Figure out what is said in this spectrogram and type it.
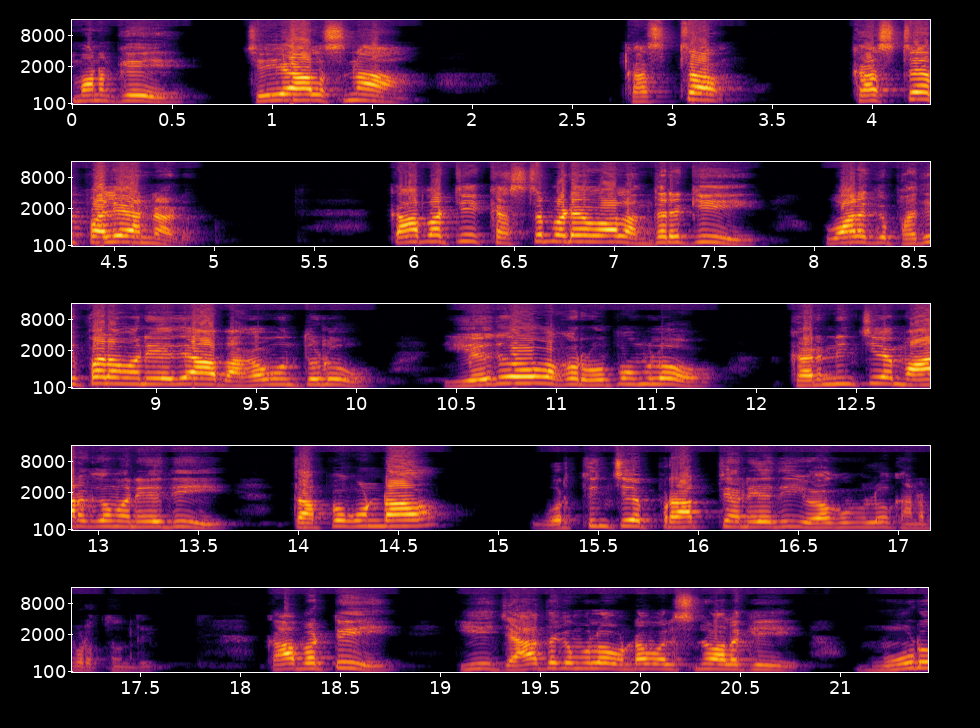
మనకి చేయాల్సిన కష్టం కష్ట ఫలి అన్నాడు. కాబట్టి కష్టపడే వాళ్ళందరికీ వాళ్ళకి ప్రతిఫలం అనేది ఆ భగవంతుడు ఏదో ఒక రూపంలో కర్ణించే మార్గం అనేది తప్పకుండా వర్తించే ప్రాప్తి అనేది యోగంలో కనబడుతుంది. కాబట్టి ఈ జాతకంలో ఉండవలసిన వాళ్ళకి మూడు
